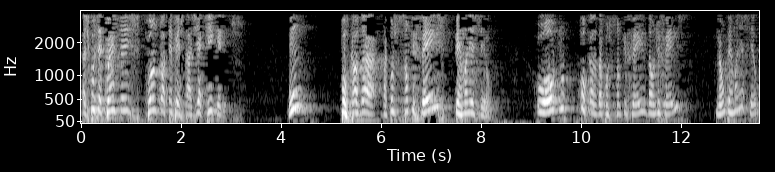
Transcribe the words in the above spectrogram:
As consequências quanto à tempestade. E aqui, queridos, um, por causa da construção que fez, permaneceu. O outro, por causa da construção que fez, da onde fez, não permaneceu.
